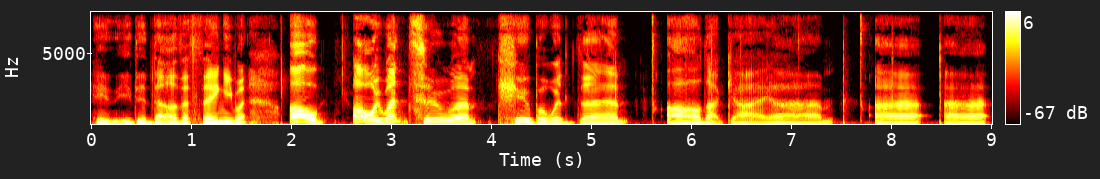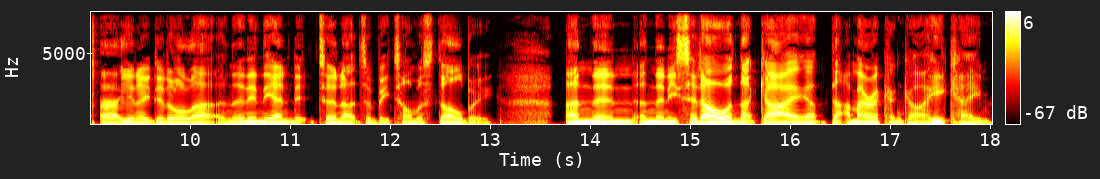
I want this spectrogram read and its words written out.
he, he did that other thing he went oh oh he went to um, cuba with um, oh that guy um, uh, uh, uh, you know he did all that and then in the end it turned out to be thomas dolby and then and then he said oh and that guy uh, that american guy he came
